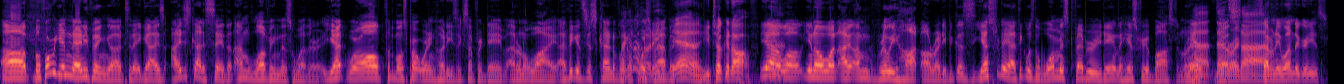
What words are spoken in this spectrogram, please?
Uh, before we get into anything uh, today, guys, I just got to say that I'm loving this weather. Yet we're all, for the most part, wearing hoodies, except for Dave. I don't know why. I think it's just kind of like a forced hoodie. habit. yeah, you took it off. Yeah, well, you know what? I, I'm really hot already because yesterday I think was the warmest February day in the history of Boston. Right? Yeah, that's right. uh, 71 degrees.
